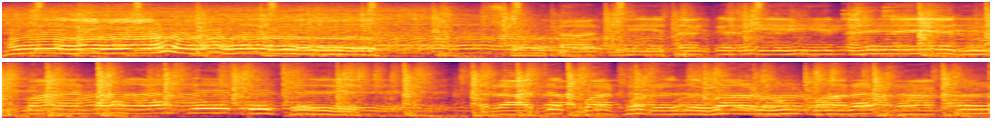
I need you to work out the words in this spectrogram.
હો સોનાની નગરી ને રૂપાના ગેટ છે રાજપાઠ રજવાણું મારા ઠાકર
